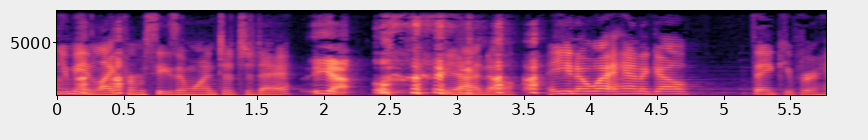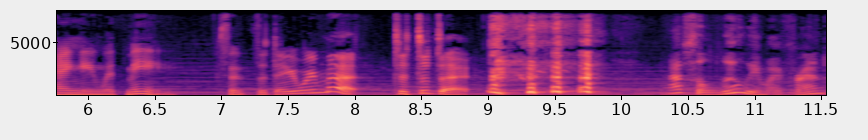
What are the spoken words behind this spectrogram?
You mean like from season one to today? yeah. Yeah, no. And you know what, Hannah Go? Thank you for hanging with me since the day we met to today. Absolutely, my friend.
